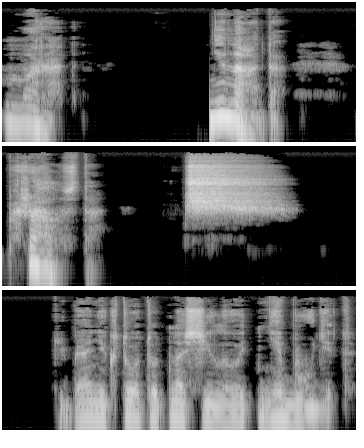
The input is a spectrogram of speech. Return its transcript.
Марат, не надо, пожалуйста. Чш. Тебя никто тут насиловать не будет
